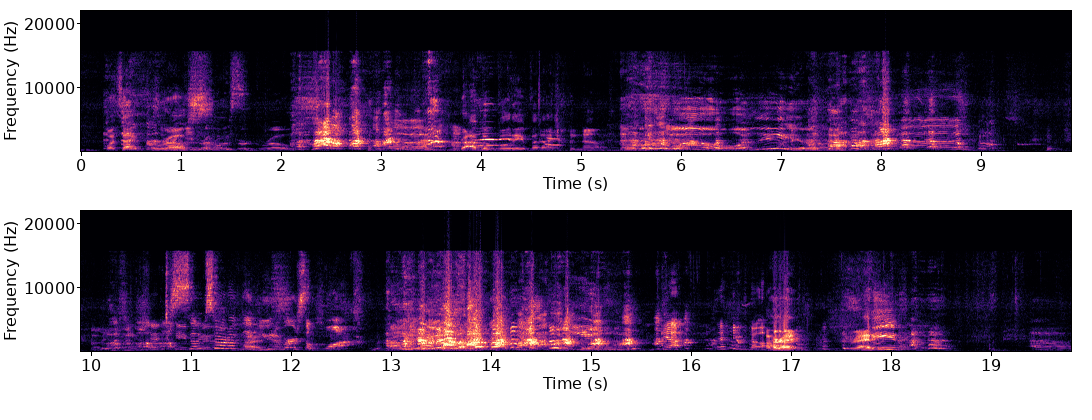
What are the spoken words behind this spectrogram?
Is there a Hebrew word for gross? What's that? Gross? Hebrew for gross? Probably, but I don't know it. Oh, oily! Some sort of like Alright. universal what would probably do. yeah, there you go. All right, ready? Uh.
